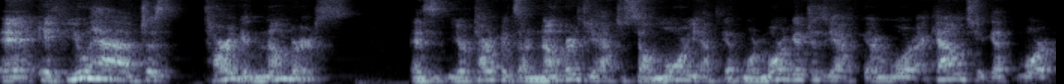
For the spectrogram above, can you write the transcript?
And if you have just target numbers, as your targets are numbers, you have to sell more, you have to get more mortgages, you have to get more accounts, you get more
